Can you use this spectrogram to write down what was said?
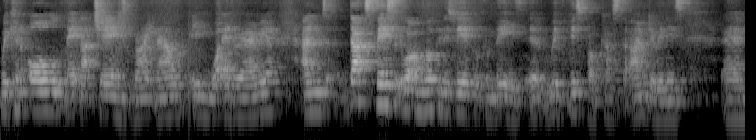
We can all make that change right now in whatever area. And that's basically what I'm hoping this vehicle can be is, uh, with this podcast that I'm doing is um,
